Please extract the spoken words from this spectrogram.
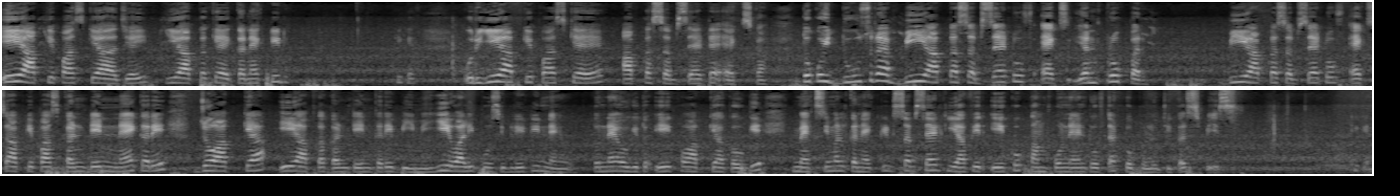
ए आपके पास क्या आ जाए? ये आपका क्या है? कनेक्टेड ठीक है? और ये आपके पास क्या है? आपका सबसेट है एक्स का। तो कोई दूसरा बी आपका सबसेट ऑफ़ एक्स यानी प्रॉपर बी आपका सबसेट ऑफ़ एक्स आपके पास कंटेन न करे, जो आप क्या ए आपका कंटेन करे बी में। ये वाली पॉसिबिलिटी न हो। तो न होगी तो ए को आप क्या कहोगे? मैक्सिमल कनेक्टेड सबसेट या फिर ए को component of the topological space ठीक है?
